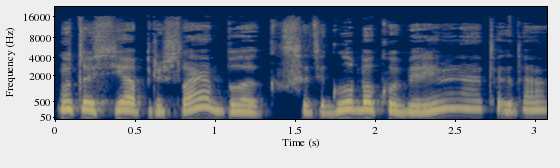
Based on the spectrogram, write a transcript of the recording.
Ну, то есть я пришла, я была, кстати, глубоко беременная тогда,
